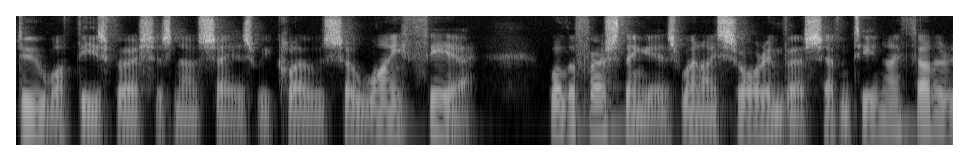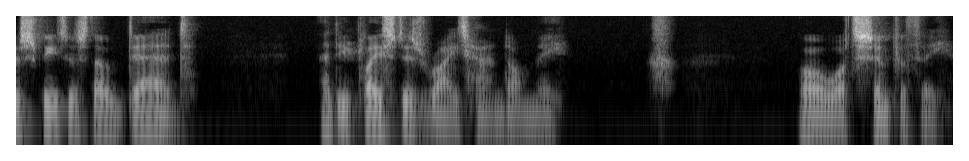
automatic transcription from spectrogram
do what these verses now say as we close. So why fear? Well, the first thing is when I saw him, verse 17, I fell at his feet as though dead, and he placed his right hand on me. Oh, what sympathy.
